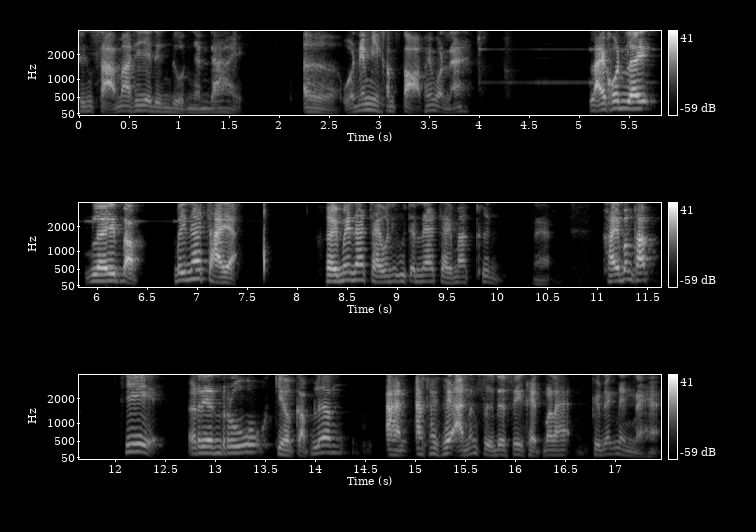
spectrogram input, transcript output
ถึงสามารถที่จะดึงดูดเงินได้ เออ วันนี้มีคำตอบให้หมดนะ หลายคนเลยเลยแบบไม่แน่ใจอะ เคยไม่แน่ใจวันนี้คุณจะแน่ใจมากขึ้น ใครบ้างครับที่เรียนรู้เกี่ยวกับเรื่องอ่านใครเคยอ่านหนังสือ The Secret มาแล้วพิมพ์เลขหนึ่งหนะฮะ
